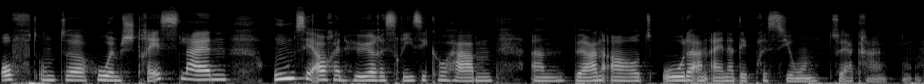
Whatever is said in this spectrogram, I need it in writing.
oft unter hohem Stress leiden und sie auch ein höheres Risiko haben, an Burnout oder an einer Depression zu erkranken.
